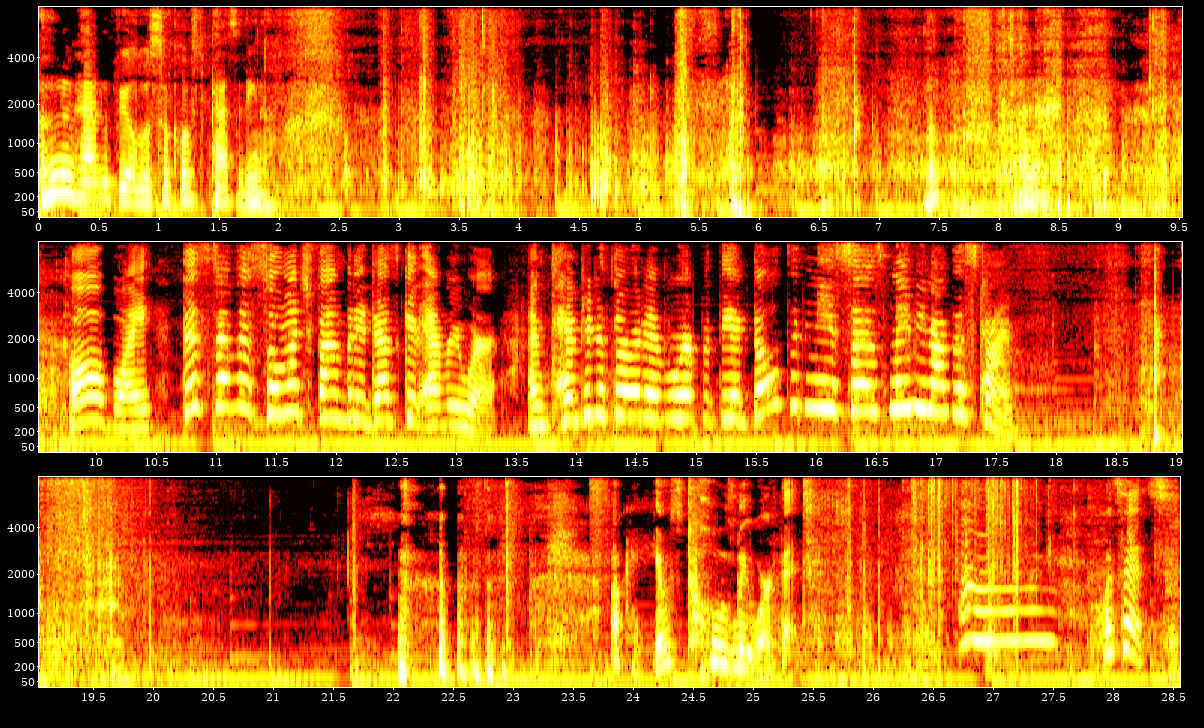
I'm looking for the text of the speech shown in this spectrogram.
Who knew Haddonfield was so close to Pasadena? Oh, I don't know. Oh boy, this stuff is so much fun, but it does get everywhere. I'm tempted to throw it everywhere, but the adult in me says maybe not this time. it was totally worth it. Um, what's this?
